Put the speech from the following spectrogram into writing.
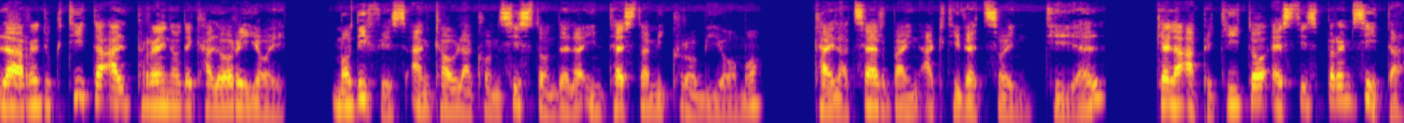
la reductita al preno de calorioi, modifis ancau la consiston de la intesta microbiomo, cae la cerbain activezoin tiel, che la appetito estis bremsita,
